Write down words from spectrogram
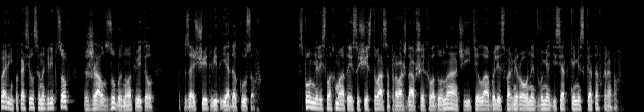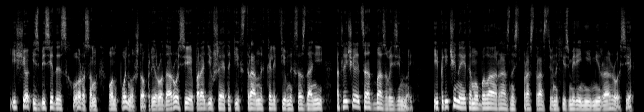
Парень покосился на грибцов, сжал зубы, но ответил – Защит вид ядокусов. Вспомнились лохматые существа, сопровождавшие хладуна, чьи тела были сформированы двумя десятками скатов-крабов. Еще из беседы с Хоросом он понял, что природа России, породившая таких странных коллективных созданий, отличается от базовой земной. И причиной этому была разность пространственных измерений мира России,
